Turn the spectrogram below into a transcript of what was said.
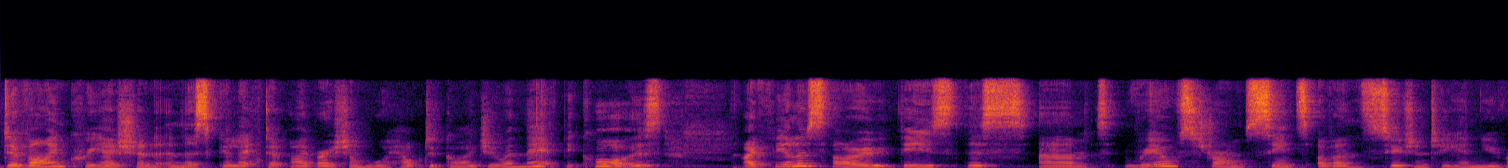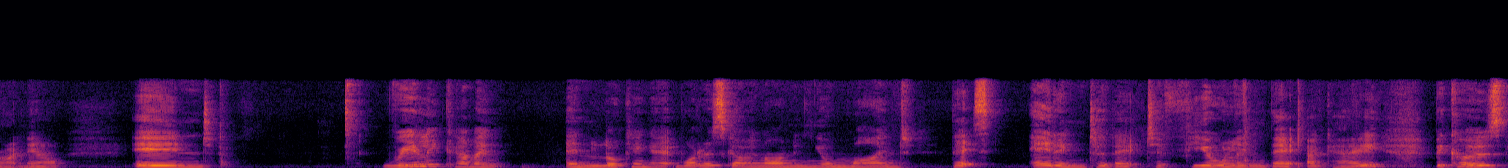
divine creation and this galactic vibration will help to guide you in that because I feel as though there's this um, real strong sense of uncertainty in you right now and really coming and looking at what is going on in your mind that's adding to that, to fueling that, okay? Because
